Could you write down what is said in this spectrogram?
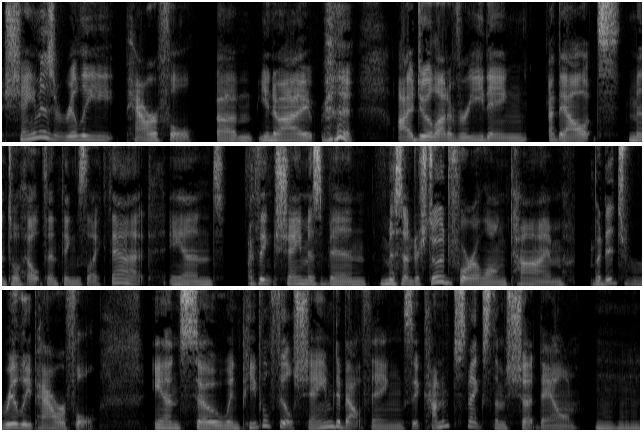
shame is really powerful. Um, you know, I I do a lot of reading about mental health and things like that. And I think shame has been misunderstood for a long time, but it's really powerful. And so when people feel shamed about things, it kind of just makes them shut down. Mm-hmm.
